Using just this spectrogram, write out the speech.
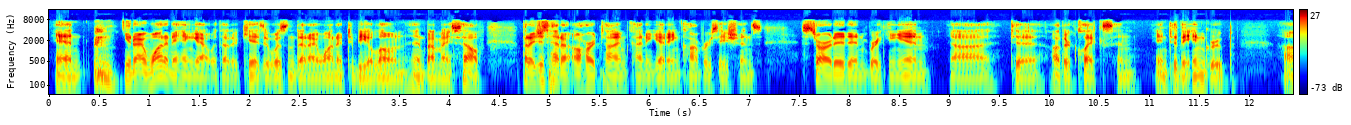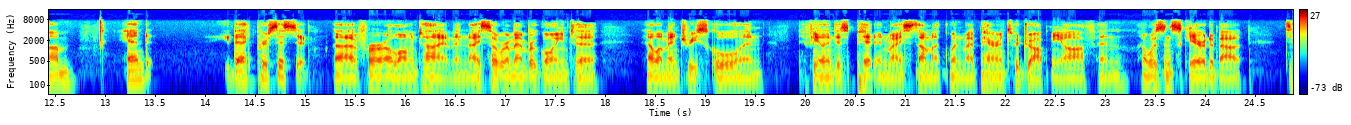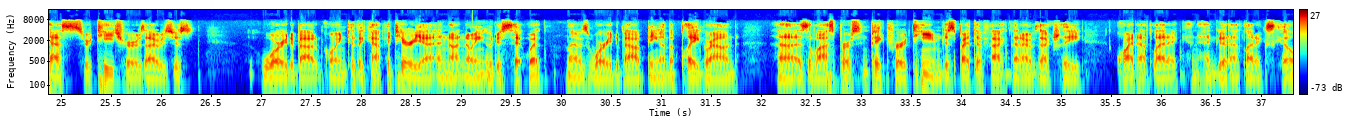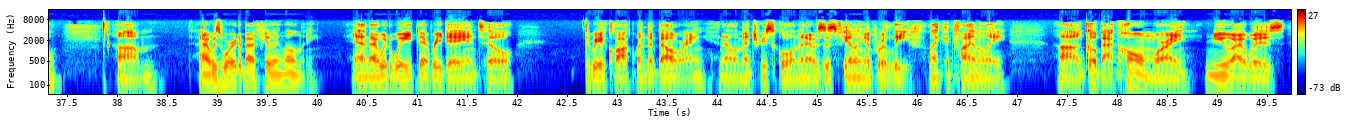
And, you know, I wanted to hang out with other kids. It wasn't that I wanted to be alone and by myself, but I just had a, hard time kind of getting conversations started and breaking in uh, to other cliques and into the in group. Um, and that persisted uh, for a long time. And I still remember going to elementary school and feeling this pit in my stomach when my parents would drop me off. And I wasn't scared about tests or teachers. I was just worried about going to the cafeteria and not knowing who to sit with. I was worried about being on the playground uh, as the last person picked for a team, despite the fact that I was actually quite athletic and had good athletic skill. Um, I was worried about feeling lonely. And I would wait every day until three o'clock when the bell rang in elementary school. And then it was this feeling of relief. I could finally uh, go back home where I knew I was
